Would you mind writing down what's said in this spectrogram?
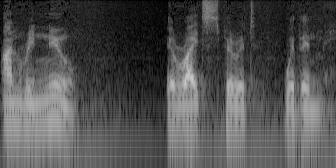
and renew a right spirit within me.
